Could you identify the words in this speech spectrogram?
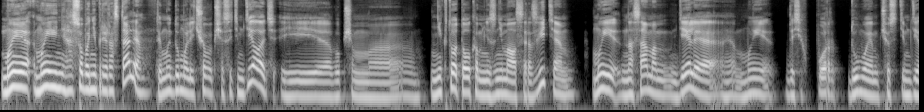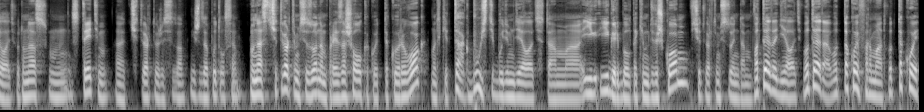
Мы, мы особо не прирастали, и мы думали, что вообще с этим делать, и, в общем, э, никто толком не занимался развитием. Мы на самом деле, э, мы до сих пор думаем, что с этим делать. Вот у нас с третьим, а, четвертый уже сезон, Миша запутался. У нас с четвертым сезоном произошел какой-то такой рывок. Мы такие, так, Boosty будем делать. Там а, и, Игорь был таким движком в четвертом сезоне, там, вот это делать, вот это, вот такой формат, вот такой.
